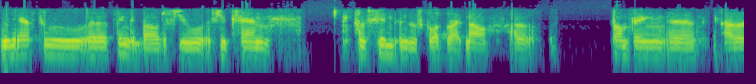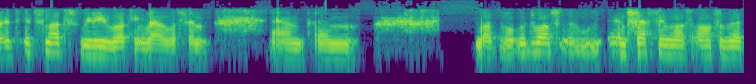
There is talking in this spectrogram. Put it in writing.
really have to uh, think about if you if you can put him in the squad right now. Uh, something uh, it, it's not really working well with him, and um, what, what was interesting was also that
